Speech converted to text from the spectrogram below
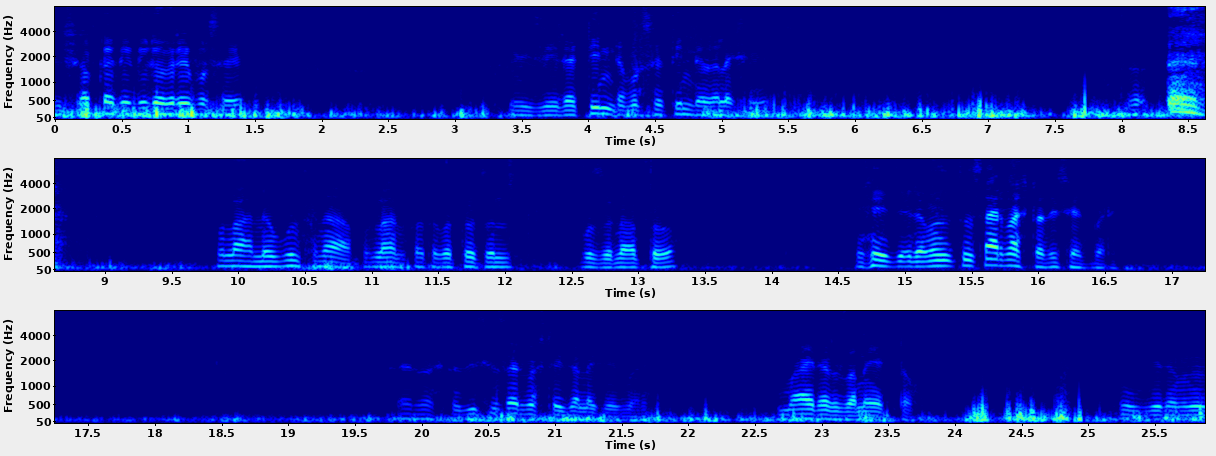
এই সবটাতে দুটো করে পড়ছে। এই যে এটা তিনটা পড়ছে, তিনটা জ্বালাইছে। তো পোলাহানেও বলছে না পোলাহান কত কতজন বুঝে না তো। এই যে এটা মধ্যে তো চার পাঁচটা দিছে একবারে। চার পাঁচটা দিছে, চার পাঁচটাই জ্বালাইছে একবারে। মায়ের আর জানে একটাও। এই যে এটার মধ্যে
